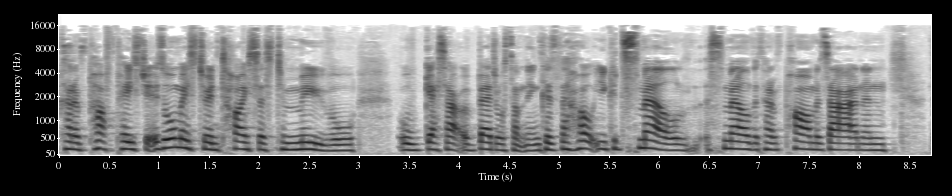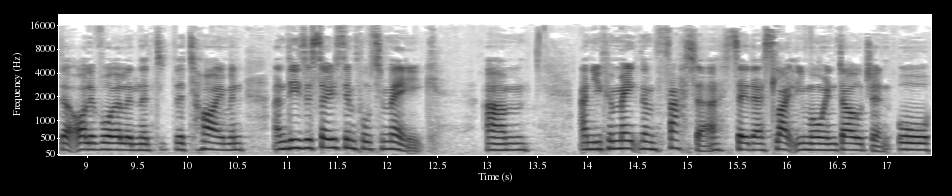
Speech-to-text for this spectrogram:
kind of puff pastry. It was almost to entice us to move or or get out of bed or something because the whole you could smell smell the kind of parmesan and the olive oil and the the thyme and and these are so simple to make um, and you can make them fatter so they're slightly more indulgent, or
